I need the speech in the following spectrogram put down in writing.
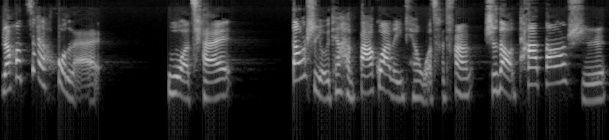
然后再后来，我才当时有一天很八卦的一天，我才突然知道他当时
